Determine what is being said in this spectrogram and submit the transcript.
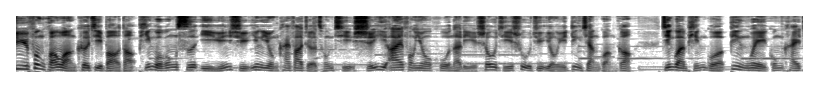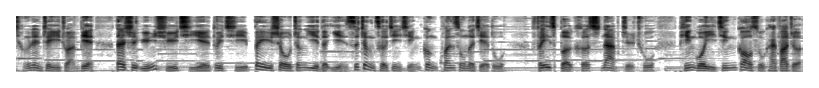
据凤凰网科技报道，苹果公司已允许应用开发者从其十亿 iPhone 用户那里收集数据，用于定向广告。尽管苹果并未公开承认这一转变，但是允许企业对其备受争议的隐私政策进行更宽松的解读。Facebook 和 Snap 指出，苹果已经告诉开发者，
